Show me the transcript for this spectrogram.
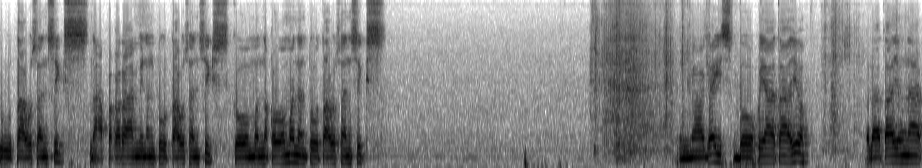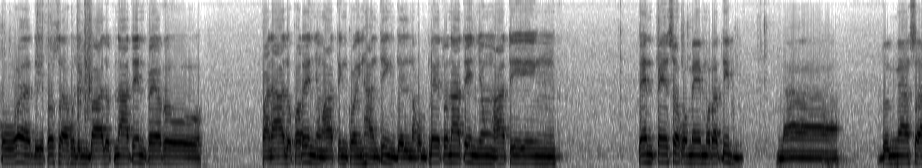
2006. Napakarami ng 2006. Common na common ng 2006. Yun nga guys, bokya tayo. Wala tayong nakuha dito sa huling balot natin pero panalo pa rin yung ating coin hunting dahil nakumpleto natin yung ating 10 peso commemorative na doon nga sa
